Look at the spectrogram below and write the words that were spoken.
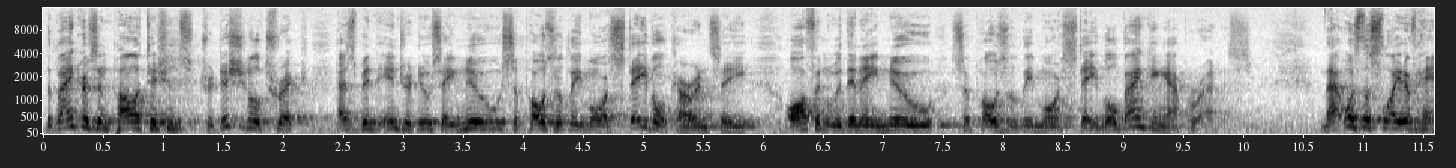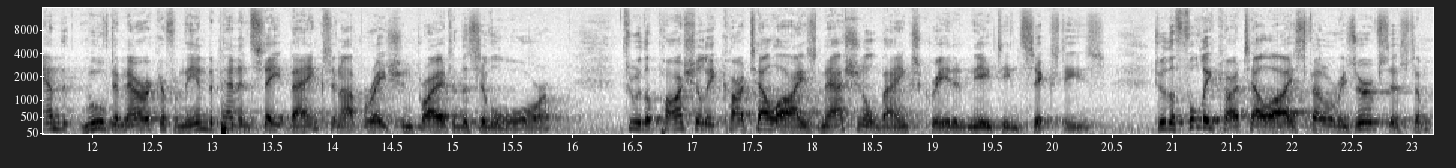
the bankers and politicians' traditional trick has been to introduce a new, supposedly more stable currency, often within a new, supposedly more stable banking apparatus. That was the sleight of hand that moved America from the independent state banks in operation prior to the Civil War, through the partially cartelized national banks created in the 1860s, to the fully cartelized Federal Reserve System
